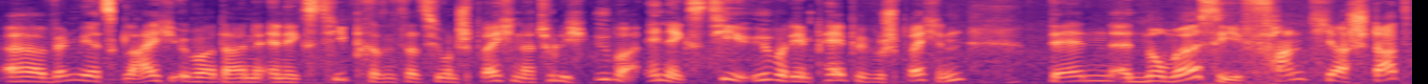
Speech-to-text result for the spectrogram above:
äh, wenn wir jetzt gleich über deine NXT-Präsentation sprechen, natürlich über NXT, über den Pay-Per-View sprechen. Denn äh, No Mercy fand ja statt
